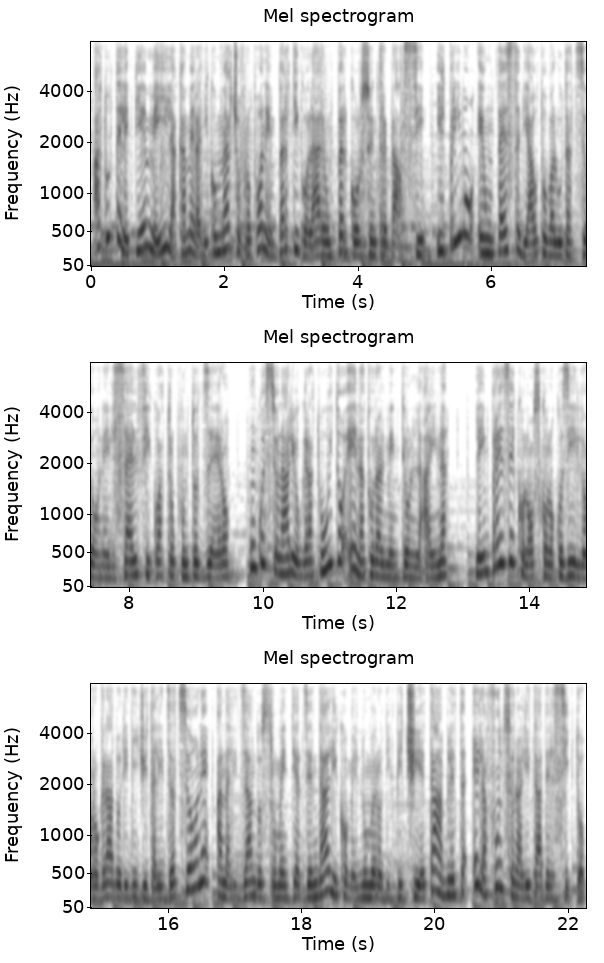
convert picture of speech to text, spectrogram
A tutte le PMI la Camera di Commercio propone in particolare un percorso in tre passi. Il primo è un test di autovalutazione, il Selfie 4.0 un questionario gratuito e naturalmente online. Le imprese conoscono così il loro grado di digitalizzazione, analizzando strumenti aziendali come il numero di PC e tablet e la funzionalità del sito.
